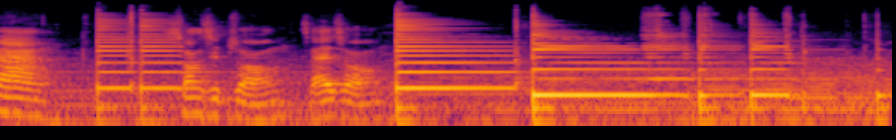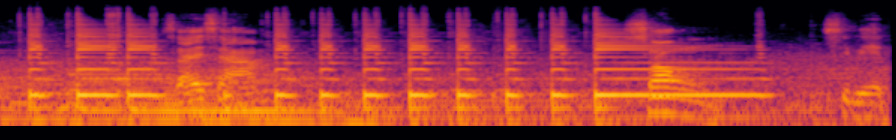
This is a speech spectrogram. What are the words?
วนางช่องสิบสองสายสองสายสามช่องสิบเอ็ด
